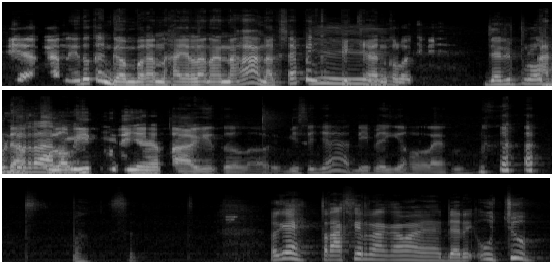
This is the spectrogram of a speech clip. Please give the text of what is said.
iya kan itu kan gambaran khayalan anak-anak saya pengen Iya, kepikiran iya. kalau jadi Jadi pulau ada beneran. pulau itu ternyata gitu loh bisa jadi Land Bangsat. Oke, terakhir nakama ya dari Ucup.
